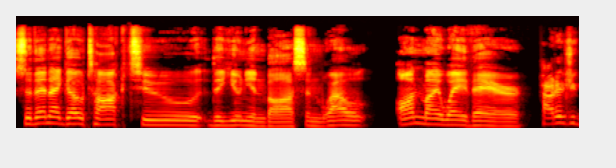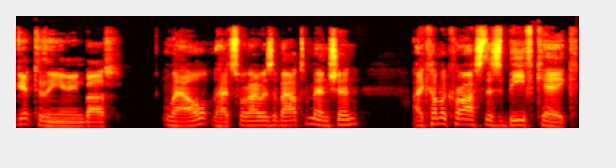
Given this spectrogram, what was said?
So then I go talk to the union boss, and while on my way there, How did you get to the Union boss? well, that's what I was about to mention. I come across this beefcake,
